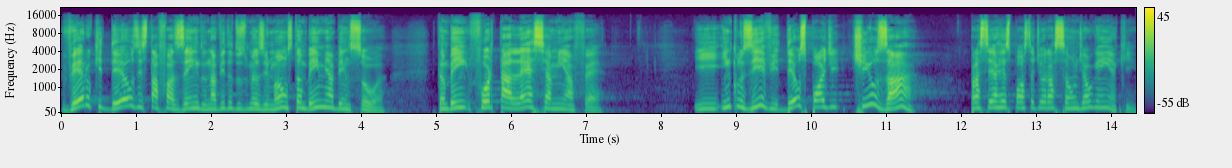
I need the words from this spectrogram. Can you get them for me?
Ver o que Deus está fazendo na vida dos meus irmãos também me abençoa, também fortalece a minha fé. E, inclusive, Deus pode te usar para ser a resposta de oração de alguém aqui.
